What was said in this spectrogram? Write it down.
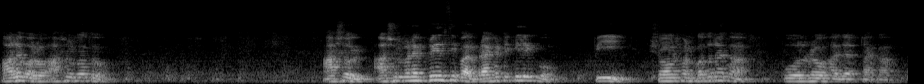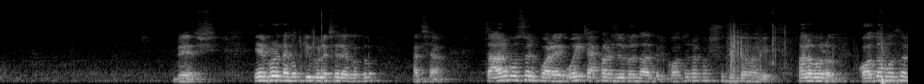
তাহলে বলো, আসল কত? আসল আসল মানে প্রিন্সিপাল ব্র্যাকেটে কি লিখব? পি সমান সমান কত টাকা? পনেরো হাজার টাকা। বেশ। এরপরে দেখো কি বলেছে, দেখো তো। আচ্ছা চার বছর পরে ওই টাকার জন্য তাদের কত টাকা সুদ দিতে হবে? তাহলে বলো, কত বছর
